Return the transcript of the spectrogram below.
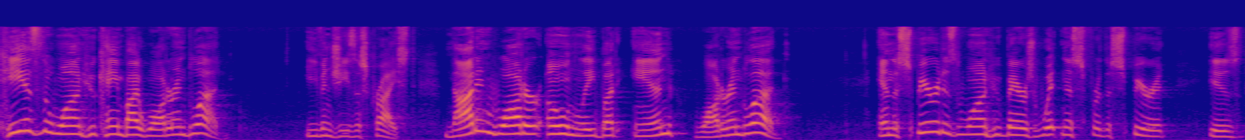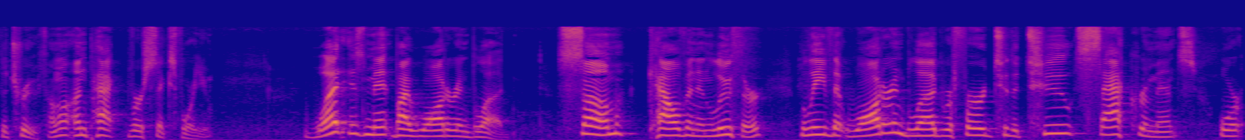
He is the one who came by water and blood even Jesus Christ. Not in water only, but in water and blood. And the Spirit is the one who bears witness, for the Spirit is the truth. I'm going to unpack verse 6 for you. What is meant by water and blood? Some, Calvin and Luther, believe that water and blood referred to the two sacraments or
